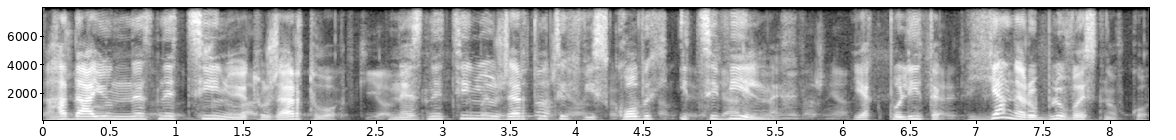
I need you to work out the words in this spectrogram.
гадаю, не знецінює ту жертву, не знецінює жертву цих військових і цивільних. Як політик, я не роблю висновку,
